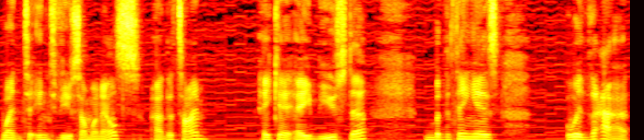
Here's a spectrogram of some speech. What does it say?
went to interview someone else at the time, aka Viewster. But the thing is, with that,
